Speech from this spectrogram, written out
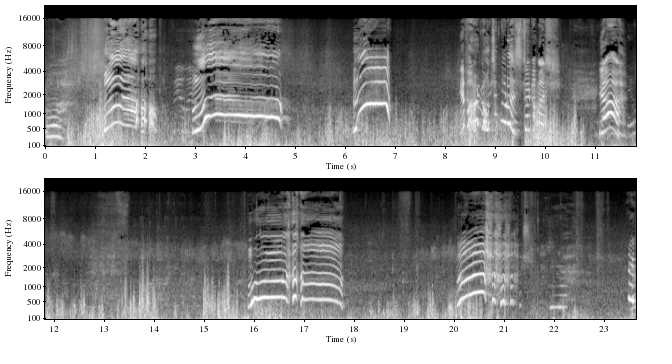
어. 으아! 으아! 얘 바람이 엄청 불어, 씨. 잠깐만, 씨. 야! 우와! 우와! 이거 어떡해.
